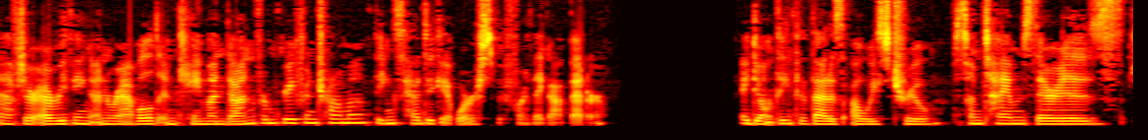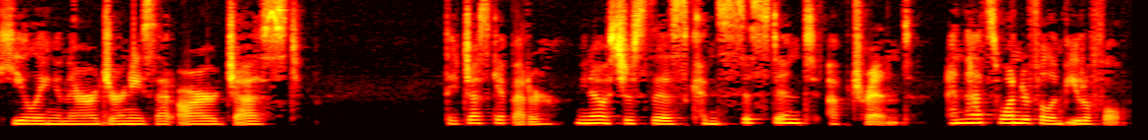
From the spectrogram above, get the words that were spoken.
after everything unraveled and came undone from grief and trauma. Things had to get worse before they got better. I don't think that that is always true. Sometimes there is healing and there are journeys that are just, they just get better. You know, it's just this consistent uptrend. And that's wonderful and beautiful.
